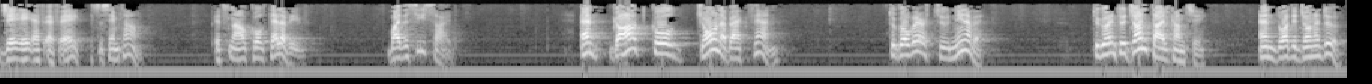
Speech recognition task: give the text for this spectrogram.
J-A-F-F-A. It's the same town. It's now called Tel Aviv. By the seaside. And God called Jonah back then to go where? To Nineveh. To go into Gentile country. And what did Jonah do?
